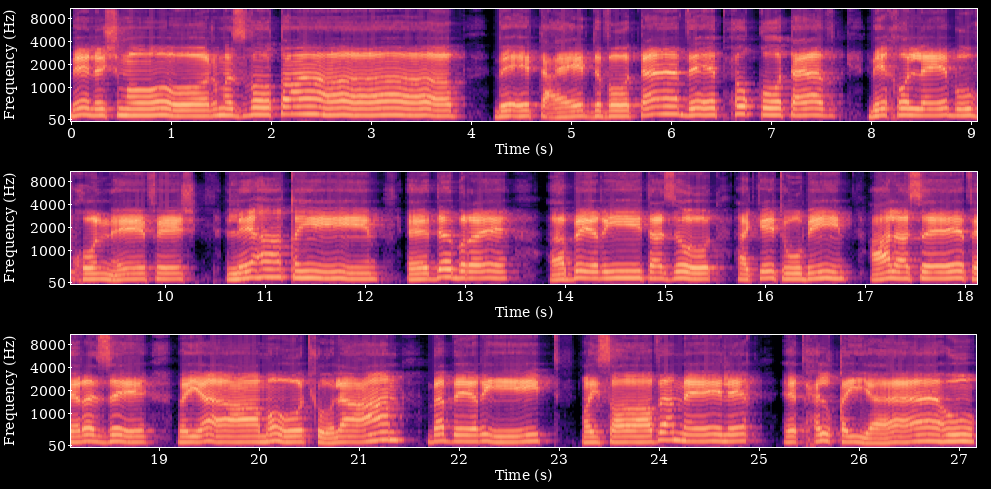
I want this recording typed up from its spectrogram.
ולשמור מזוותיו ואת עדבותיו ואת חוקותיו בכל לב ובכל נפש להקים את דברי הברית הזאת הכתובים על הספר הזה ויעמוד כל העם בברית ויסב המלך اتحلق إياه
